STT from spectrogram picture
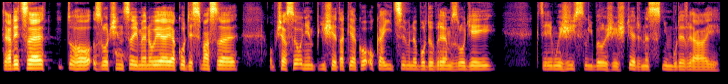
Tradice toho zločince jmenuje jako Dismase, občas se o něm píše tak jako o kajícím nebo dobrém zloději, který mu Ježíš slíbil, že ještě dnes s ním bude v ráji.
